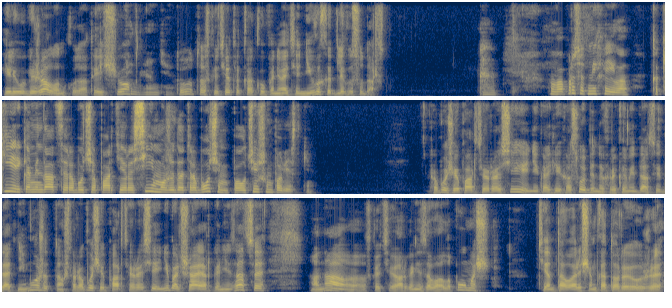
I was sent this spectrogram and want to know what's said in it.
или убежал он куда-то еще, то, так сказать, это, как вы понимаете, не выход для государства. Вопрос от Михаила. Какие рекомендации Рабочая партия России может дать рабочим, получившим повестки? Рабочая партия России никаких особенных рекомендаций дать не может, потому что Рабочая партия России небольшая организация, она, так сказать, организовала помощь тем товарищам, которые уже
